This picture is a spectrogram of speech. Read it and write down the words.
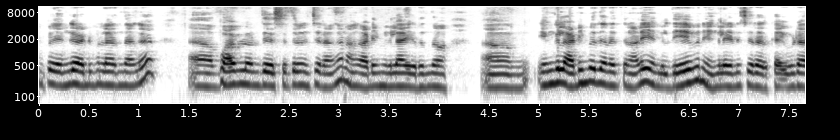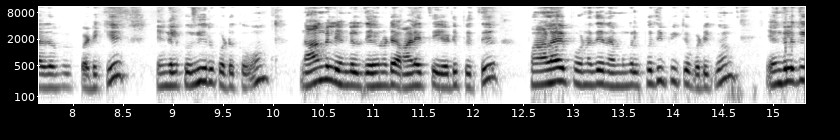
இப்போ எங்கே அடிமையிலாக இருந்தாங்க? பாபிலோன் தேசத்தில் நினச்சிறாங்க. நாங்கள் அடிமைகளாக இருந்தோம். எங்கள் அடிமை தினத்தினாலே எங்கள் தேவன் எங்களை என்ன செய்கிறார் கைவிடாத படிக்கு எங்களுக்கு உயிர் கொடுக்கவும் நாங்கள் எங்கள் தேவனுடைய ஆலயத்தை எடுப்பித்து பாலாய் போனதை நாங்கள் புதுப்பிக்க படிக்கும். எங்களுக்கு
